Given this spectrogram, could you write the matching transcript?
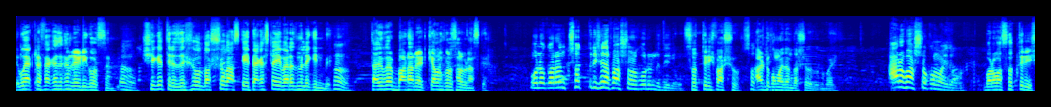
এবং একটা প্যাকেজ এখানে রেডি করছেন। হ্যাঁ। সেক্ষেত্রে যে সকল দর্শক আজকে এই প্যাকেজটা এভারেজ মিলে কিনবে। তাই তাদের বাটার রেট কেমন করে চলবেন আজকে? মনে করেন ছত্রিশ হাজার পাঁচশো করে দিয়ে দেবো ছত্রিশ পাঁচশো। আর একটু কমাই দেন দর্শক ভাই। আরও পাঁচশো কমাই দেবো। বরাবর ছত্রিশ।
